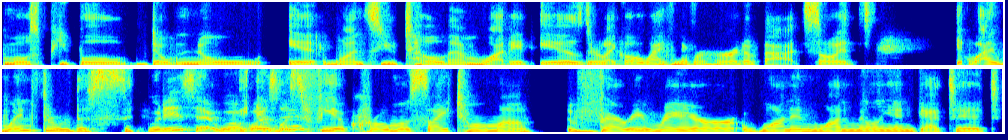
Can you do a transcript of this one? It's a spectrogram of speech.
most people don't know it. Once you tell them what it is, they're like, oh, I've never heard of that. So it's, it, I went through this. What is it? What was it? was it? Was pheochromocytoma. Very rare, one in one million get it.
